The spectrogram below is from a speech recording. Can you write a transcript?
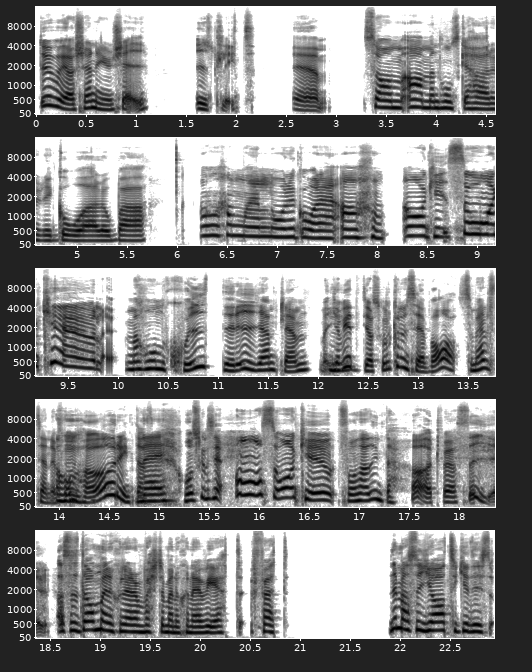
Du och jag känner ju en tjej, ytligt, eh, som, ja ah, men hon ska höra hur det går och bara, ja Hanna Elinor, hur går det? Ah, ah, okej, så kul! Men hon skiter i egentligen. Jag vet att jag skulle kunna säga vad som helst till henne, för hon Hon- hör inte. ens. Nej. Hon skulle säga, åh så kul, för hon hade inte hört vad jag säger. Alltså de människorna är de värsta människorna jag vet. För att Nej, men alltså, jag tycker det är så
